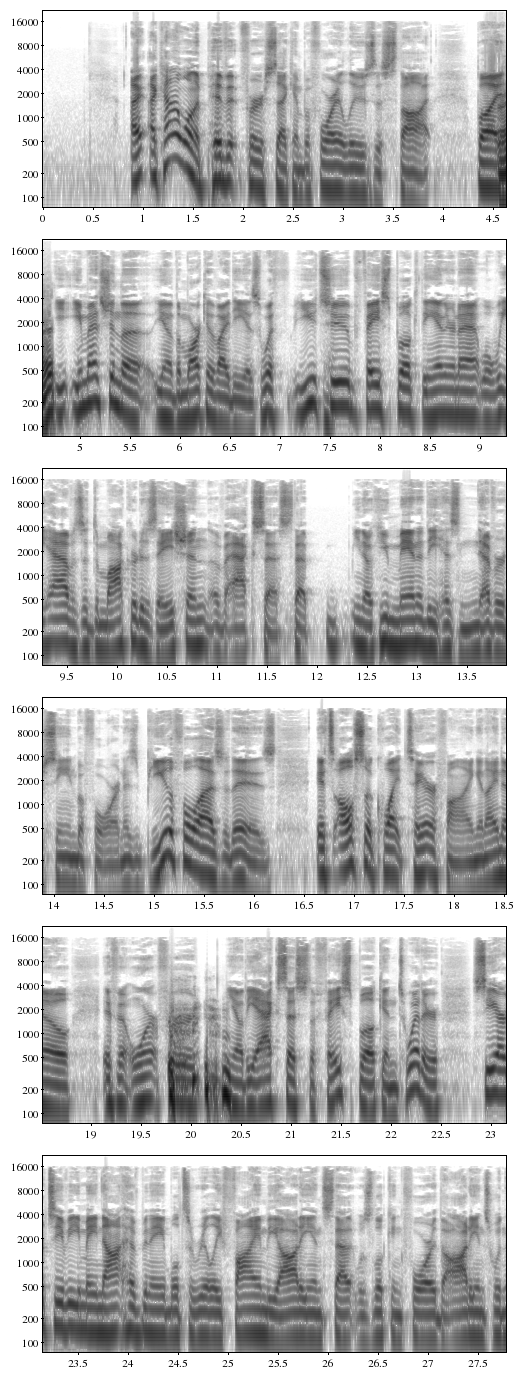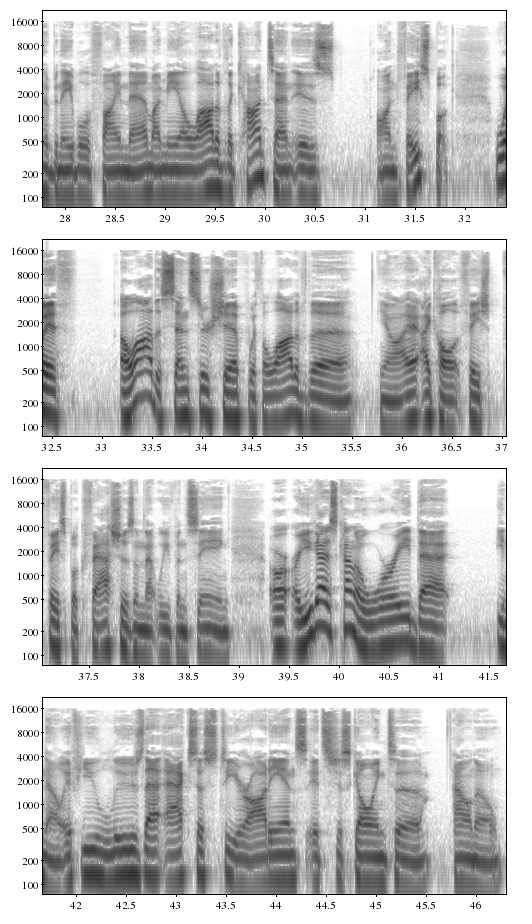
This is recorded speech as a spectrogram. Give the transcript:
I, I kind of want to pivot for a second before I lose this thought. But Right. you, you mentioned the you know the market of ideas with YouTube, Facebook, the internet. What we have is a democratization of access that you know humanity has never seen before. And as beautiful as it is, it's also quite terrifying. And I know if it weren't for you know the access to Facebook and Twitter, CRTV may not have been able to really find the audience that it was looking for. The audience wouldn't have been able to find them. I mean, a lot of the content is on Facebook with a lot of the censorship, with a lot of the you know, I, I call it face, Facebook fascism that we've been seeing. Are, are you guys kind of worried that you know if you lose that access to your audience, it's just going to I don't know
